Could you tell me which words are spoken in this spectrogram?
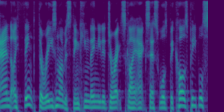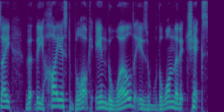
and I think the reason I was thinking they needed direct sky access was because people say that the highest block in the world is the one that it checks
